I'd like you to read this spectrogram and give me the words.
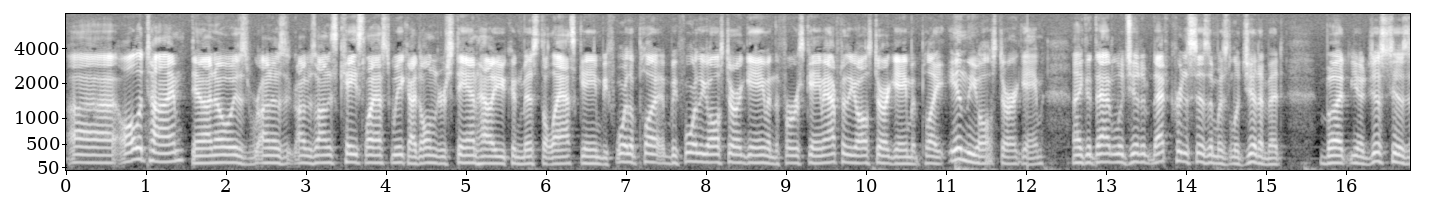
uh, all the time. You know, I know his, I was on his case last week. I don't understand how you can miss the last game before the play before the All Star game and the first game after the All Star game and play in the All Star game. I think that that legit that criticism was legitimate, but you know, just his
